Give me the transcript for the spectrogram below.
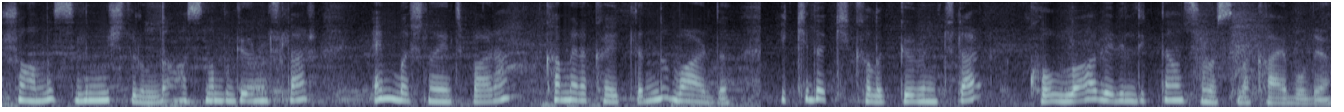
şu anda silinmiş durumda. Aslında bu görüntüler en başından itibaren kamera kayıtlarında vardı. 2 dakikalık görüntüler kolluğa verildikten sonrasında kayboluyor.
